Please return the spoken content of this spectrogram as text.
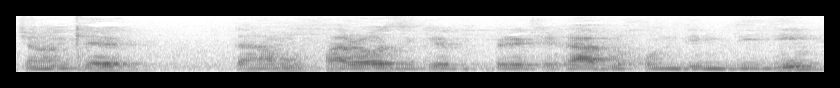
چنان که در همون فرازی که بره که قبل خوندیم دیدیم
